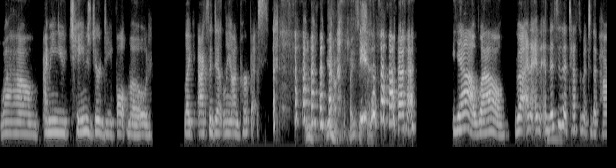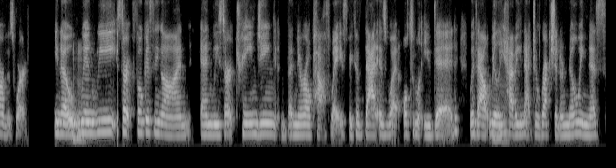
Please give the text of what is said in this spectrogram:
Wow. I mean, you changed your default mode like accidentally on purpose. Mm, yeah, basically. yeah, wow. Well, and, and, and this is a testament to the power of this work you know mm-hmm. when we start focusing on and we start changing the neural pathways because that is what ultimately you did without really mm-hmm. having that direction or knowingness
